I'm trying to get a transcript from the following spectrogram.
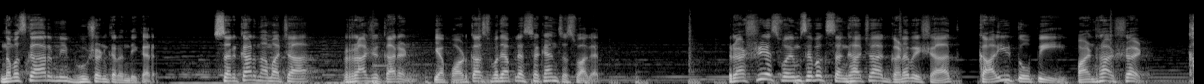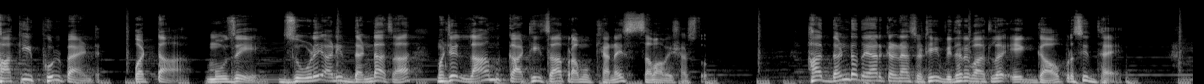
नमस्कार मी भूषण करंदीकर. सरकार नामाच्या राजकारण या पॉडकास्टमध्ये आपल्या सगळ्यांचं स्वागत. राष्ट्रीय स्वयंसेवक संघाच्या गणवेशात काळी टोपी पांढरा शर्ट खाकी फुल पॅन्ट पट्टा मोजे जोडे आणि दंडाचा म्हणजे लांब काठीचा प्रामुख्याने समावेश असतो. हा दंड तयार करण्यासाठी विदर्भातलं एक गाव प्रसिद्ध आहे.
